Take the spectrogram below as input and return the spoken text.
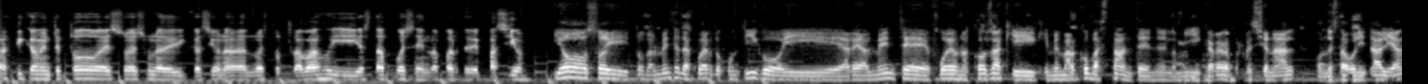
prácticamente todo eso es una dedicación a nuestro trabajo y está pues en la parte de pasión. Yo soy totalmente de acuerdo contigo y realmente fue una cosa que, que me marcó bastante en la, mi carrera profesional cuando estaba en Italia,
